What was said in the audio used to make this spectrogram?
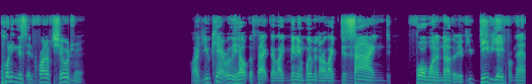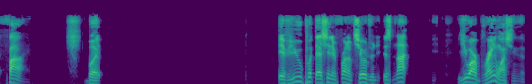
putting this in front of children. Like you can't really help the fact that like men and women are like designed for one another. If you deviate from that, fine. But if you put that shit in front of children, it's not you are brainwashing them.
